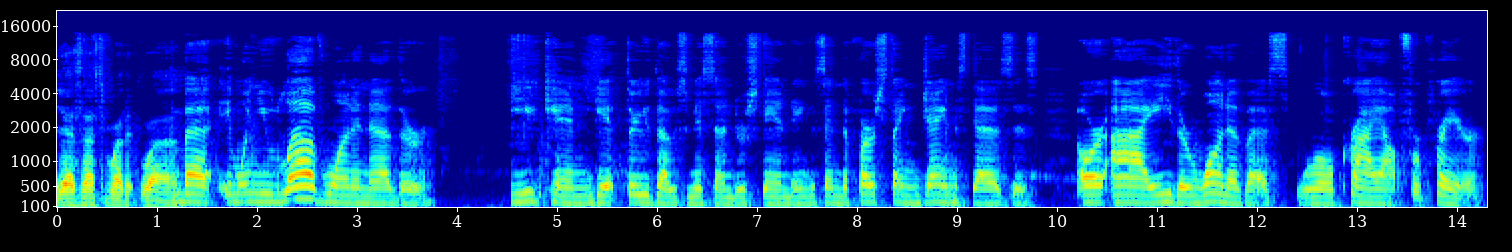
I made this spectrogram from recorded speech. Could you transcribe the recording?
yes, that's what it was. but when you love one another you can get through those misunderstandings. And the first thing james does is or i either one of us will cry out for prayer.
